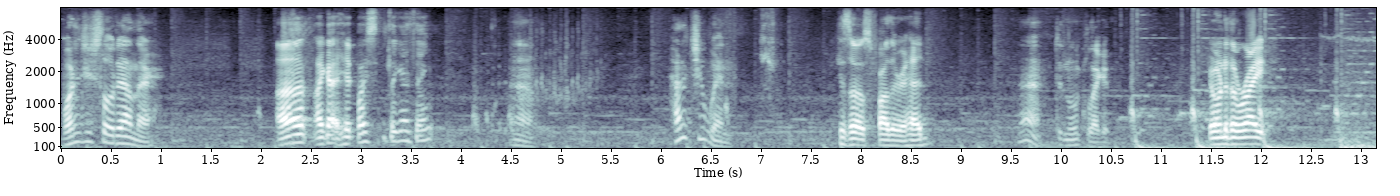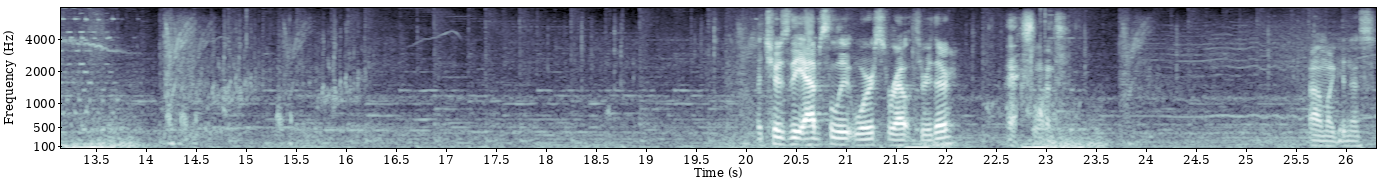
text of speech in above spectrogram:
Why did you slow down there? Uh, I got hit by something, I think. Oh. How did you win? Because I was farther ahead. Ah, didn't look like it. Going to the right. I chose the absolute worst route through there. Excellent. Oh my goodness.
